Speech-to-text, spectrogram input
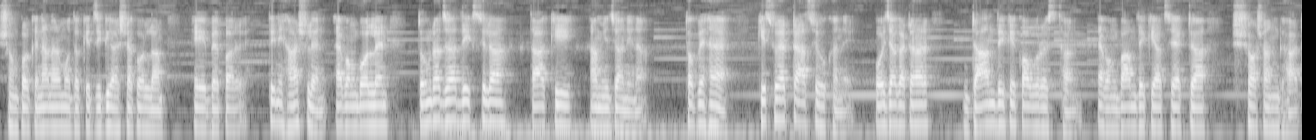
সম্পর্কে নানার মতোকে জিজ্ঞাসা করলাম এই ব্যাপারে। তিনি হাসলেন এবং বললেন, তোমরা যা দেখছিলা তা কি আমি জানি না। তবে হ্যাঁ কিছু একটা আছে ওখানে। ওই জায়গাটার ডান দিকে কবরস্থান এবং বাম দিকে আছে একটা শ্মশান ঘাট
